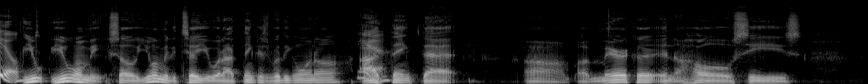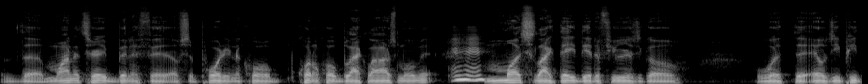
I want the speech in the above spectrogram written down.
killed. You you want me so you want me to tell you what I think is really going on? I think that um, America in the whole sees the monetary benefit of supporting the quote, quote unquote Black Lives Movement, Mm-hmm. much like they did a few years ago with the LGBT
